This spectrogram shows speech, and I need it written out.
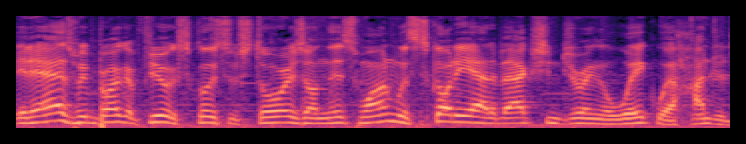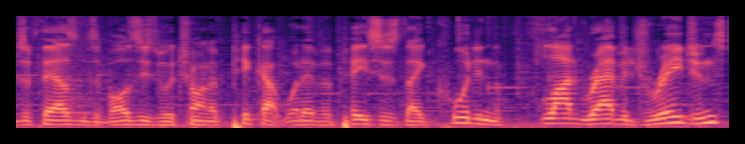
It has. We broke a few exclusive stories on this one, with Scotty out of action during a week where hundreds of thousands of Aussies were trying to pick up whatever pieces they could in the flood ravaged regions.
